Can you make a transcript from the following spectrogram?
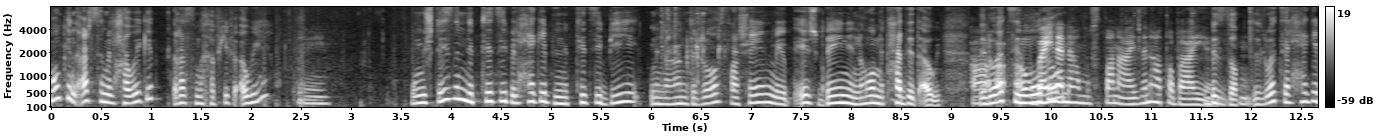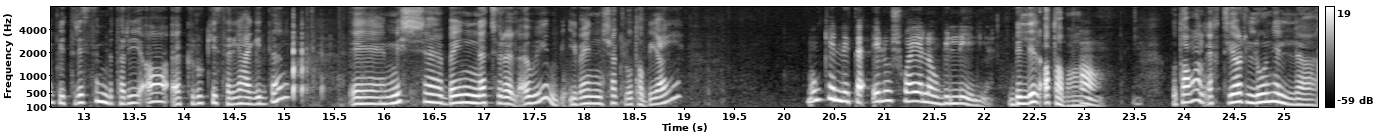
ممكن أرسم الحواجب رسم خفيف قوي. تمام. ومش لازم نبتدي بالحاجب اللي نبتدي بيه من عند الراس عشان ما يبقاش باين إن هو متحدد قوي. آه دلوقتي أو باينه الموضه إنها مصطنعة عايزينها طبيعية. بالظبط. دلوقتي الحاجب بيترسم بطريقة آه، كروكي سريعة جدا. آه، مش باين ناتشورال قوي يبان شكله طبيعي. ممكن نتقله شوية لو بالليل يعني. بالليل آه طبعا. آه. وطبعا اختيار لون ال-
